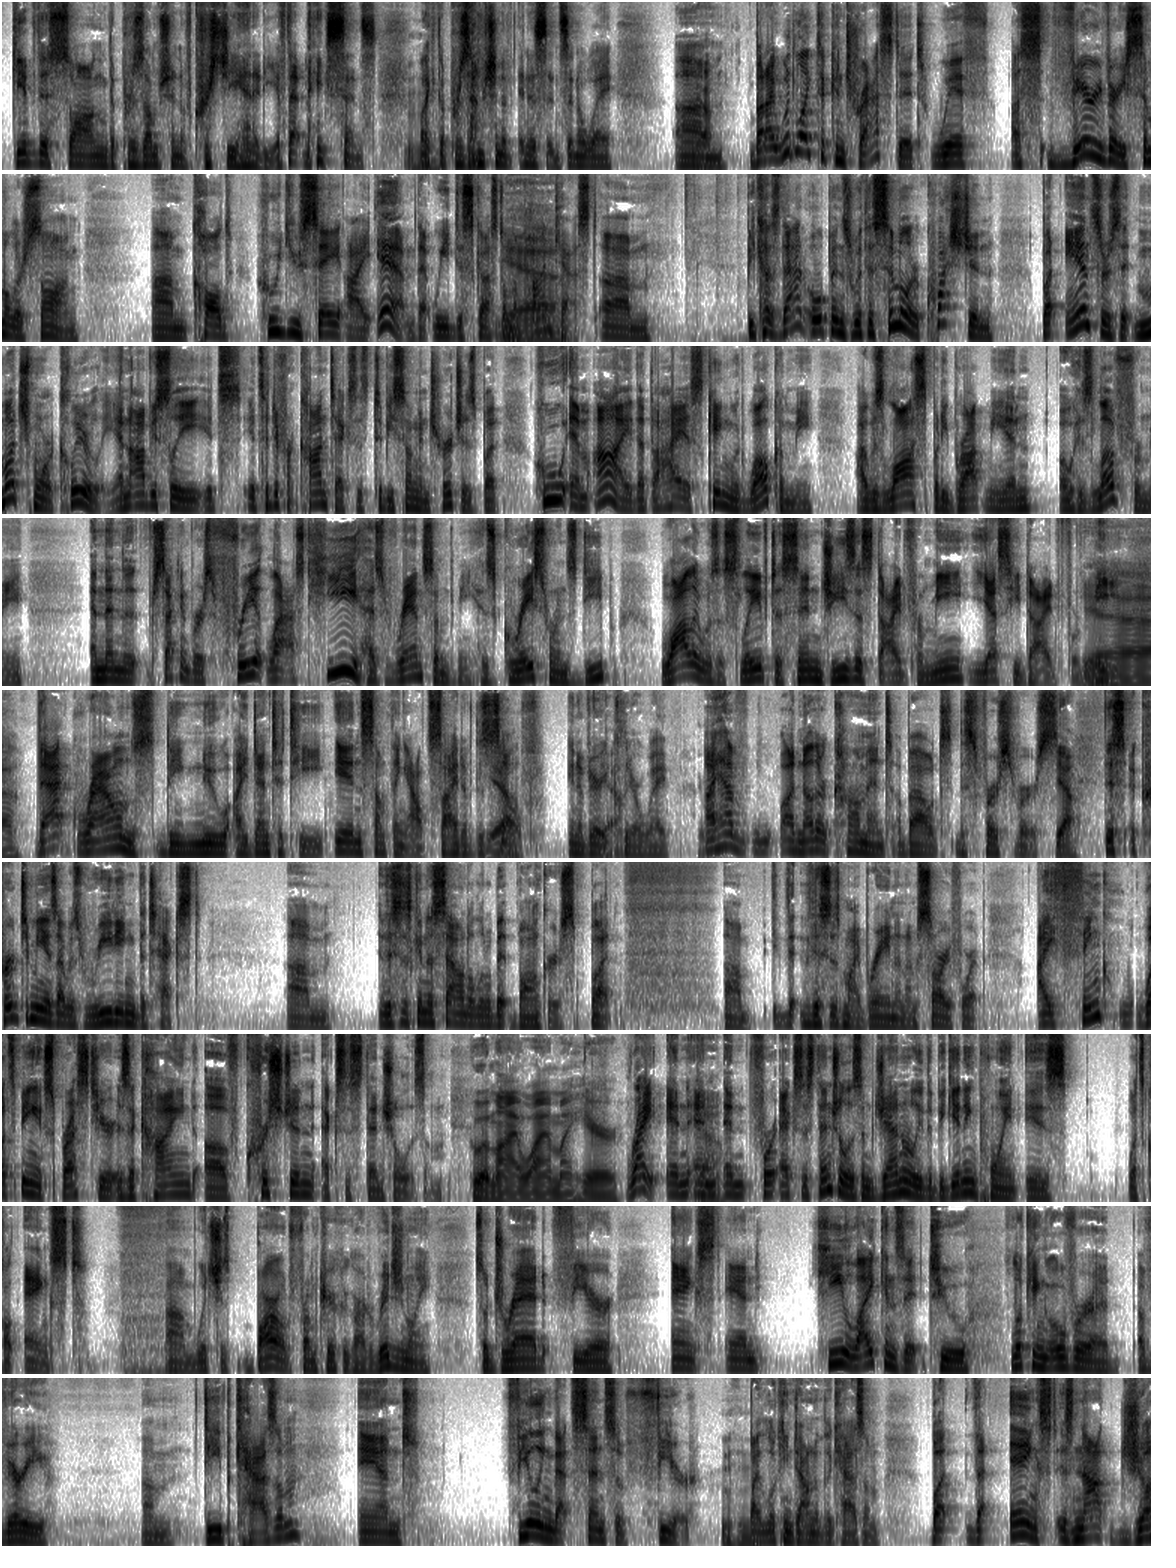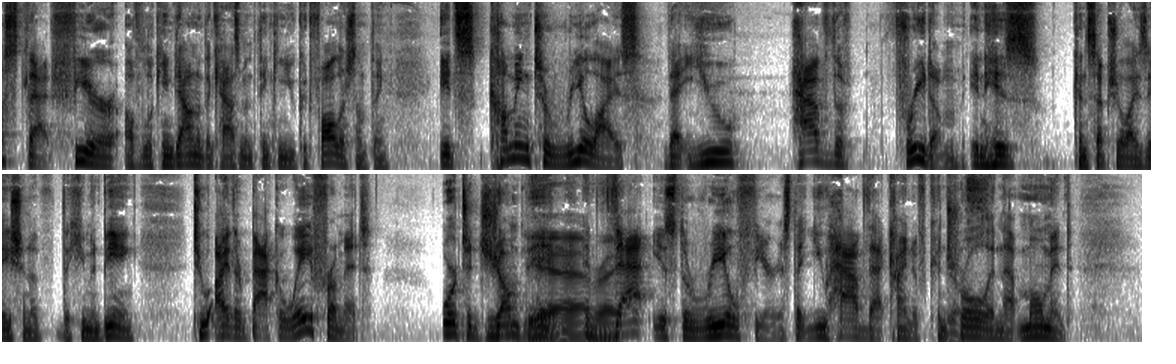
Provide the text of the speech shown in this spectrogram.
give this song the presumption of Christianity, if that makes sense, like the presumption of innocence in a way. Um, But I would like to contrast it with a very, very similar song um, called Who You Say I Am that we discussed on Yeah. the podcast. Um, because that opens with a similar question but answers it much more clearly. And obviously it's it's a different context. It's to be sung in churches but who am i that the highest king would welcome me? I was lost but he brought me in. Oh his love for me. And then the second verse free at last he has ransomed me. His grace runs deep. While i was a slave to sin jesus died for me. Yes he died for me. That grounds the new identity in something outside of the self in a very clear way. I have another comment about this first verse. Yeah. This occurred to me as I was reading the text. Um, this is going to sound a little bit bonkers, but um, th- this is my brain and I'm sorry for it. I think what's being expressed here is a kind of Christian existentialism. Who am I? Why am I here? Right. And and and for existentialism, generally the beginning point is what's called angst, um, which is borrowed from Kierkegaard originally. So dread, fear, angst, and he likens it to looking over a, a very um, deep chasm and feeling that sense of fear by looking down at the chasm. But the angst is not just that fear of looking down at the chasm and thinking you could fall or something. It's coming to realize that you have the freedom in his conceptualization of the human being to either back away from it or to jump Yeah, in. And right. that is the real fear, is that you have that kind of control in that moment.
